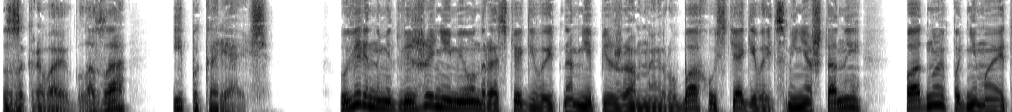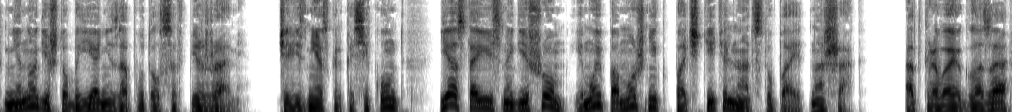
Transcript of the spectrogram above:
Закрываю глаза и покоряюсь. Уверенными движениями он расстегивает на мне пижамную рубаху, стягивает с меня штаны — по одной поднимает мне ноги, чтобы я не запутался в пижаме. Через несколько секунд я остаюсь нагишом, и мой помощник почтительно отступает на шаг. Открываю глаза,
